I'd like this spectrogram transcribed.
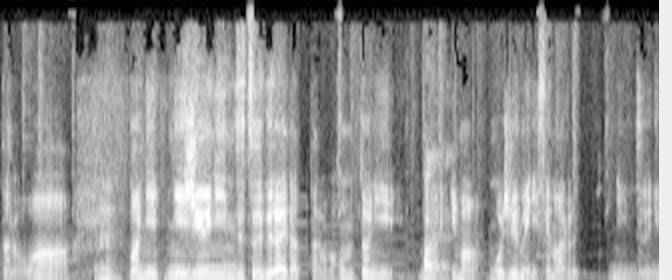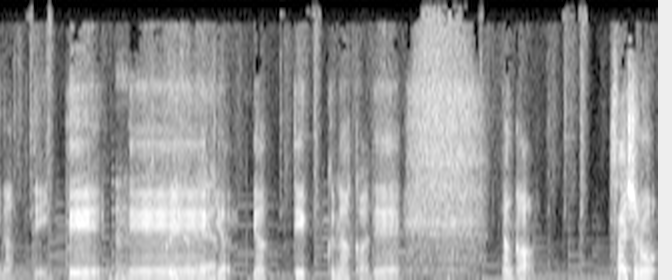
たのは、うん。まあ、に20人ずつぐらいだったのが本当に、まあはい今50名に迫る人数になっていて、うんで、ね。ややっていく中で、なんか、最初の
